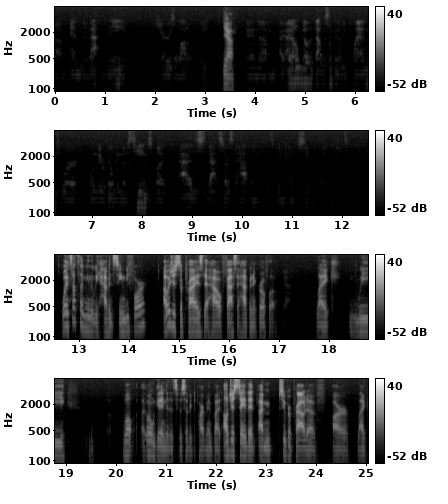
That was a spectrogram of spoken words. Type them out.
Um, and that name carries a lot of weight. Yeah. And um, I, I don't know that that was something that we planned for when we were building those teams, but as that starts to happen, it's been kind of a signal that we've done something right. Well, it's not something that we haven't seen before. I was just surprised at how fast it happened at GrowFlow. Yeah. Like we, well, I won't get into the specific department, but I'll just say that I'm super proud of our like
